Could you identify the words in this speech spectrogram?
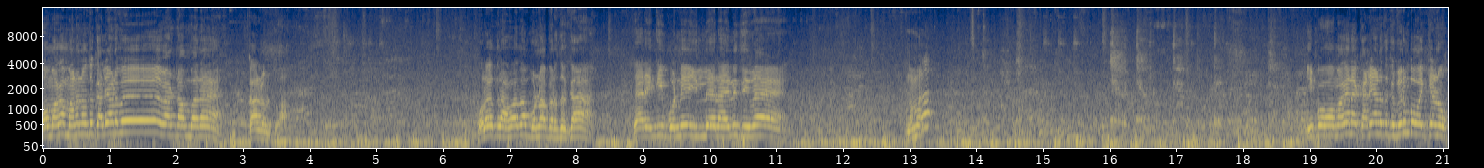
உன் மகன் மனன் வந்து கல்யாணமே வேண்டாம் பாரு. கால் விட்டு உலகத்தில் அவள் தான் பொண்ணாக பிறந்திருக்கா. வேறு எங்கேயும் பொண்ணே இல்லை நான் என்ன செய்வேன்? நம்ம இப்போ உன் மகனை கல்யாணத்துக்கு விரும்ப வைக்கணும்.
